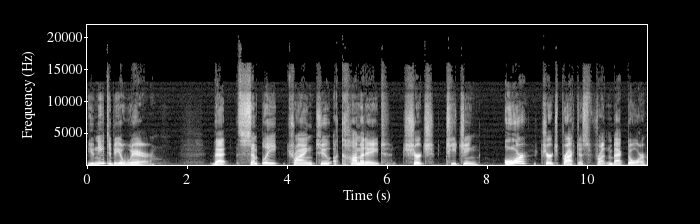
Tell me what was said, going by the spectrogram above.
you need to be aware that simply trying to accommodate church teaching or church practice, front and back door,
